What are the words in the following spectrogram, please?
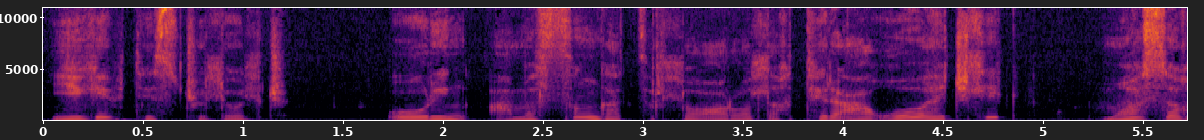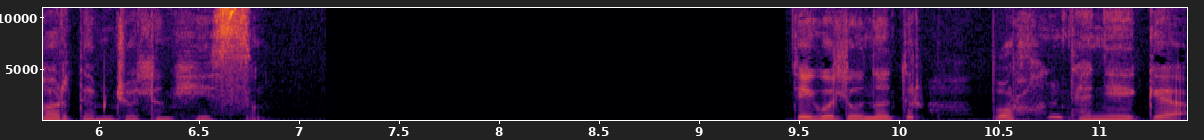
Египтээс чөлөөлж өөрийн амлсан газар руу оруулах тэр агуу ажлыг Мосогоор дамжуулан хийсэн. Тэгвэл өнөөдөр Бурхан таныг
